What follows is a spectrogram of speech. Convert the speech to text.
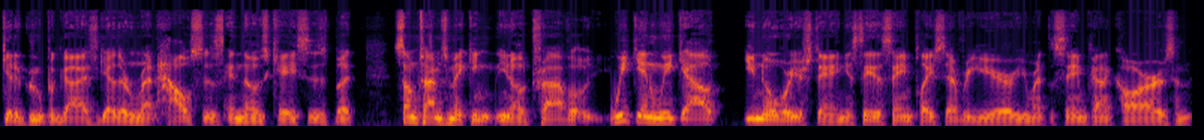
get a group of guys together and rent houses in those cases but sometimes making you know travel week in week out you know where you're staying. You stay the same place every year. You rent the same kind of cars and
